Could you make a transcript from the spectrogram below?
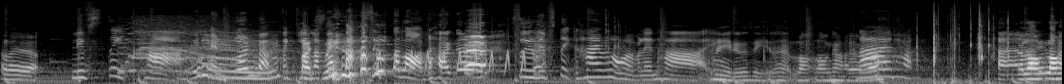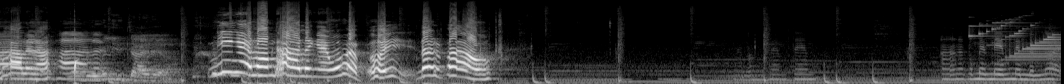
อะไรอะ ลิปสติกค่ะ เห็นเพื่อนแบบไปกินแล้วก็ปักซิกตลอดนะคะ ก็เลยซื้อลิปสติกให้เป็นของขวาเลนไทน์นี่ดูสิลองลองทาเลยได้นะค่ะลองลองทาเลยนะ ทาดูเลย ไม่ดีใจเลยนี่ไงลองทาเลยไงว่าแบบเฮ้ย ได้หรือเปล่าลองแต็มเต็มอะแล้วก็เมมเมมเมมเมมด้วย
